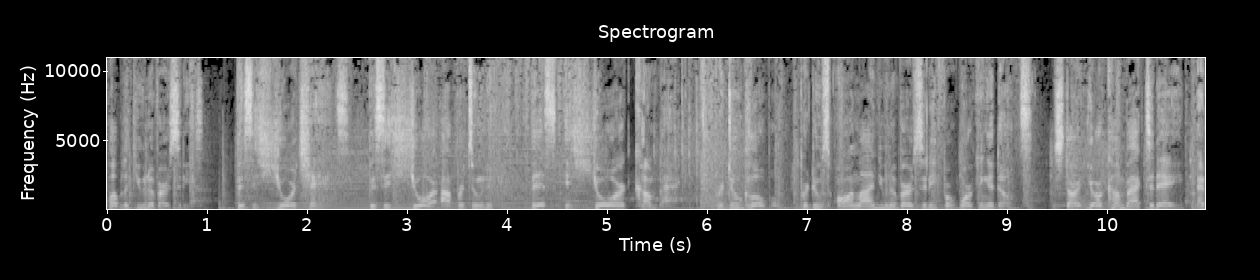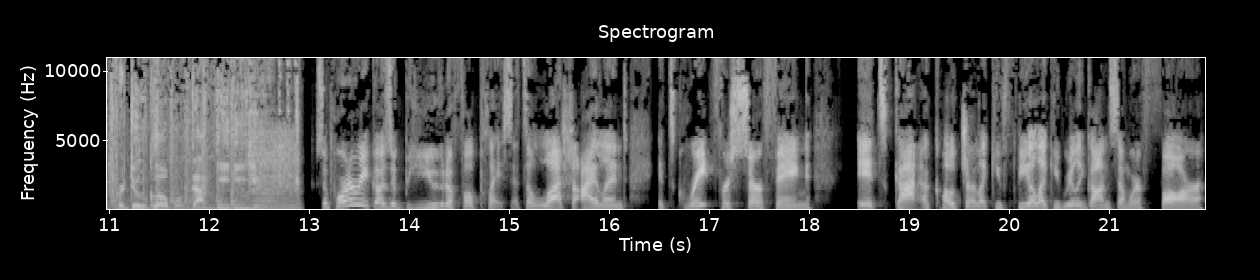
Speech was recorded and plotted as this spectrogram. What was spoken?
public universities. This is your chance. This is your opportunity. This is your comeback. Purdue Global, Purdue's online university for working adults. Start your comeback today at purdueglobal.edu. So Puerto Rico is a beautiful place. It's a lush island. It's great for surfing. It's got a culture like you feel like you've really gone somewhere far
